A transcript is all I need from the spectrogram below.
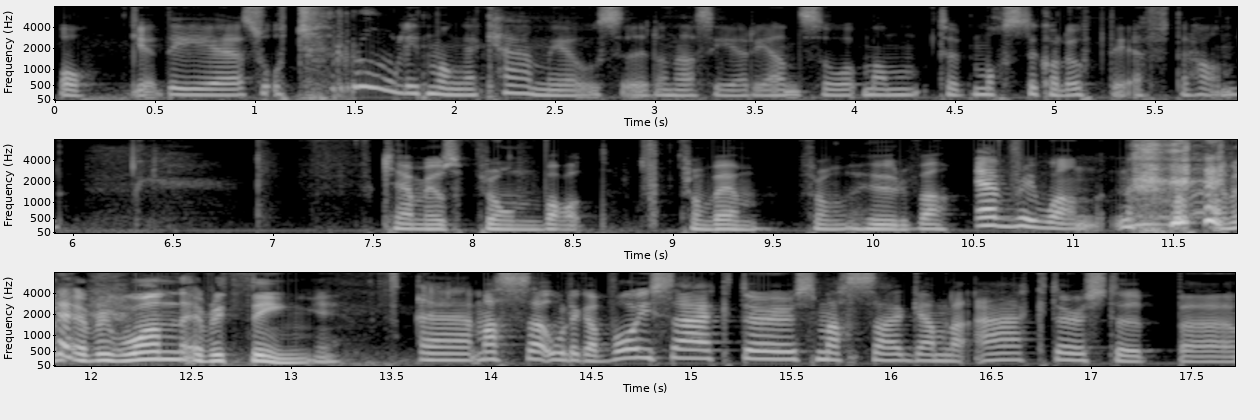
Och det är så otroligt många cameos i den här serien så man typ måste kolla upp det i efterhand. Cameos från vad? Från vem? Från hur, va? Everyone. Ja, men everyone, everything. Eh, massa olika voice actors, massa gamla actors, typ eh,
